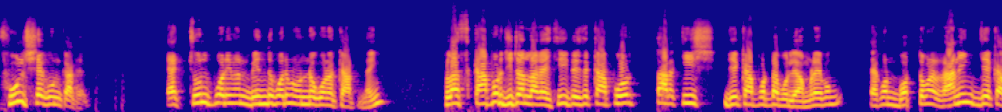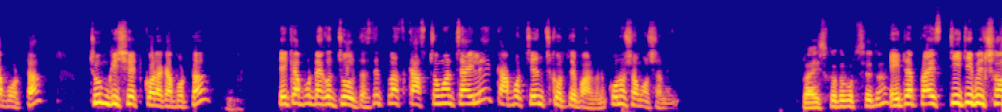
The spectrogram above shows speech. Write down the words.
ফুল সেগুন কাঠের। এক চুল পরিমাণ বিন্দু পরিমাণ অন্য কোনো কাঠ নাই। প্লাস কাপড় যেটা লাগাইছি এটা হচ্ছে কাপড় তারকিস যে কাপড়টা বলি আমরা। এবং এখন বর্তমানে রানিং যে কাপড়টা চুমকি সেট করা কাপড়টা এই কাপড়টা এখন চলতেছে প্লাস কাস্টমার চাইলে কাপড় চেঞ্জ করতে পারবেন কোনো সমস্যা নেই। প্রাইস কত পড়ছে এটা? এইটা প্রাইস টি টেবিল সহ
